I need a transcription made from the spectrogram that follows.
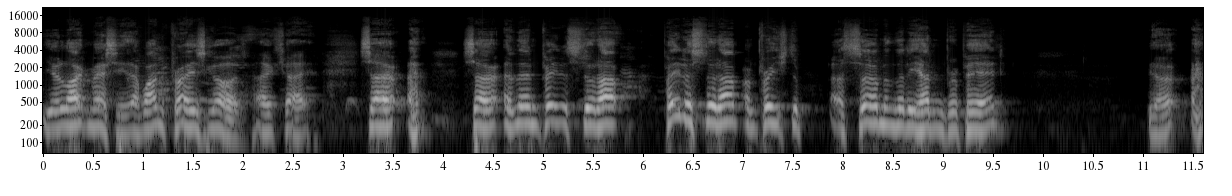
You like messy. That one, praise God. Okay. So, so, and then Peter stood up. Peter stood up and preached a, a sermon that he hadn't prepared. Yeah.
